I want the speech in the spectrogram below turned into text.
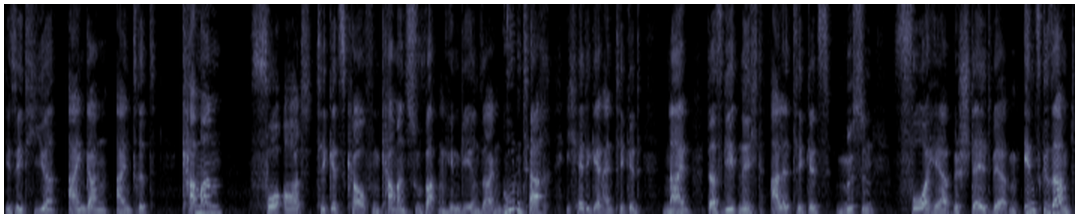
Ihr seht hier Eingang, Eintritt. Kann man vor Ort Tickets kaufen? Kann man zu Wacken hingehen und sagen, guten Tag, ich hätte gern ein Ticket? Nein, das geht nicht. Alle Tickets müssen vorher bestellt werden. Insgesamt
